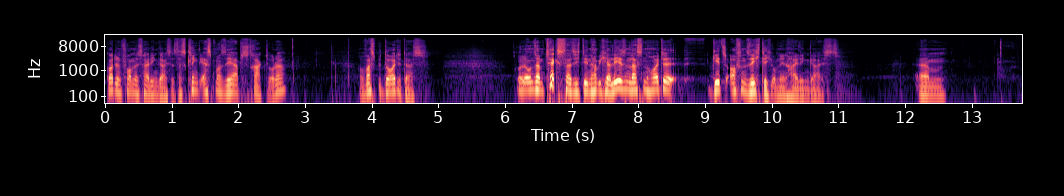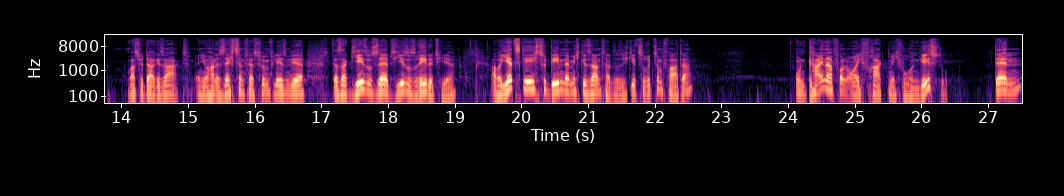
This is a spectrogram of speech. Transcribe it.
Gott in Form des Heiligen Geistes. Das klingt erstmal sehr abstrakt, oder? Und was bedeutet das? Und in unserem Text, als ich den habe ich ja lesen lassen, heute geht es offensichtlich um den Heiligen Geist. Ähm, was wird da gesagt? In Johannes 16, Vers 5 lesen wir, da sagt Jesus selbst, Jesus redet hier, aber jetzt gehe ich zu dem, der mich gesandt hat. Also ich gehe zurück zum Vater und keiner von euch fragt mich, wohin gehst du? Denn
